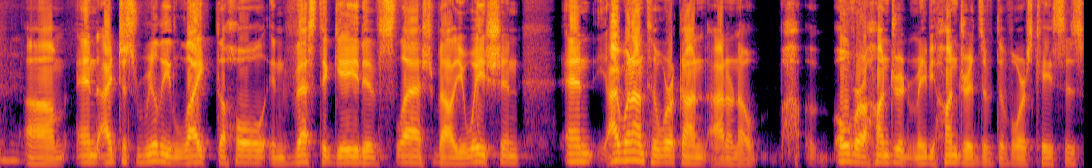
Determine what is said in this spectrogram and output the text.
Mm-hmm. Um, and I just really liked the whole investigative slash valuation. And I went on to work on, I don't know, over a hundred, maybe hundreds of divorce cases.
